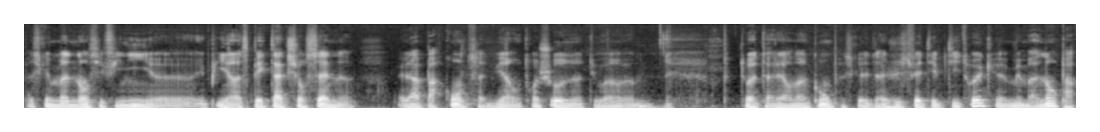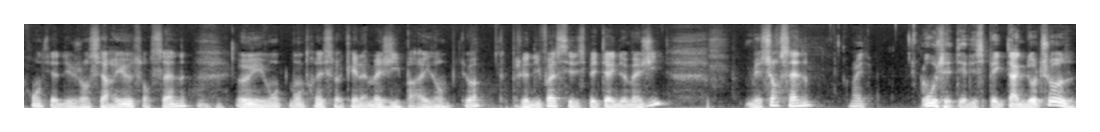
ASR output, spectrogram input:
parce que maintenant c'est fini, euh, et puis il y a un spectacle sur scène. Et là, par contre, ça devient autre chose, tu vois. Toi, tu as l'air d'un con parce que tu as juste fait tes petits trucs, mais maintenant, par contre, il y a des gens sérieux sur scène. Mhm. Eux, ils vont te montrer ce qu'est la magie, par exemple, tu vois. Parce que des fois, c'est des spectacles de magie, mais sur scène. Oui. Ou c'était des spectacles d'autre chose.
